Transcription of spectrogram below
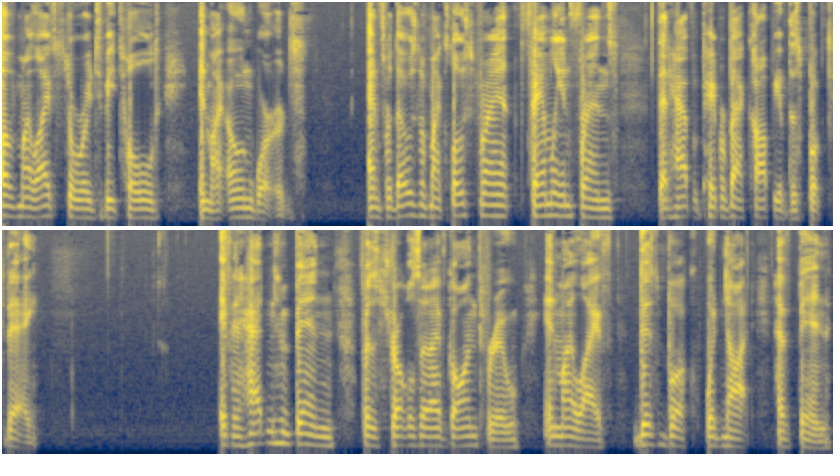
of my life story to be told in my own words and for those of my close friend, family and friends that have a paperback copy of this book today. If it hadn't been for the struggles that I've gone through in my life, this book would not have been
